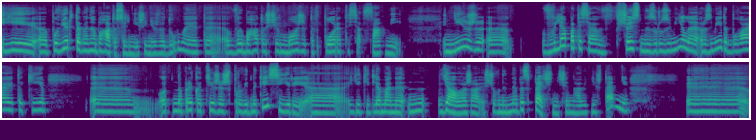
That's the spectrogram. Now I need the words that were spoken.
і е, повірте, ви набагато сильніші, ніж ви думаєте. Ви багато з чим можете впоратися самі, ніж е, вляпатися в щось незрозуміле. Розумієте, бувають такі. Е, от, наприклад, ті ж провідники сірі, які для мене я вважаю, що вони небезпечніші навіть ніж темні. Е,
